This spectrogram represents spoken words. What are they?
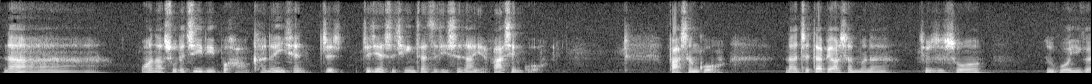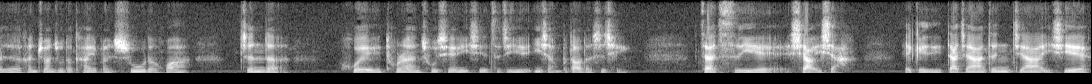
那王大叔的记忆力不好，可能以前这这件事情在自己身上也发现过，发生过。那这代表什么呢？就是说，如果一个人很专注的看一本书的话，真的会突然出现一些自己也意想不到的事情。在此也笑一下，也给大家增加一些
